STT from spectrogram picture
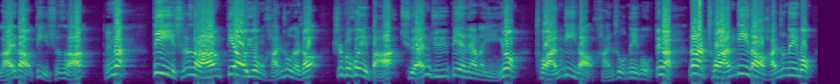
来到第十四行，同学们。第十四行调用函数的时候，是不是会把全局变量的引用传递到函数内部，对吧？那传递到函数内部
